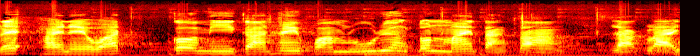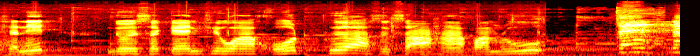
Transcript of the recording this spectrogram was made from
และภายในวัด ก็มีการให้ความรู้เรื่องต้นไม้ต่างๆ หลากหลายชนิด โดยสแกน QR Code เพื่อศึกษาหาความรู้และใน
